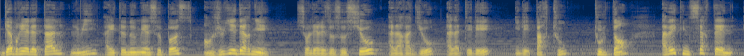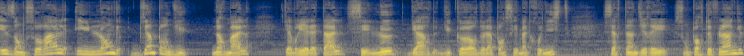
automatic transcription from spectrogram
Gabriel Attal, lui, a été nommé à ce poste en juillet dernier. Sur les réseaux sociaux, à la radio, à la télé, il est partout, tout le temps, avec une certaine aisance orale et une langue bien pendue. Normal, Gabriel Attal, c'est LE garde du corps de la pensée macroniste. Certains diraient son porte-flingue,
